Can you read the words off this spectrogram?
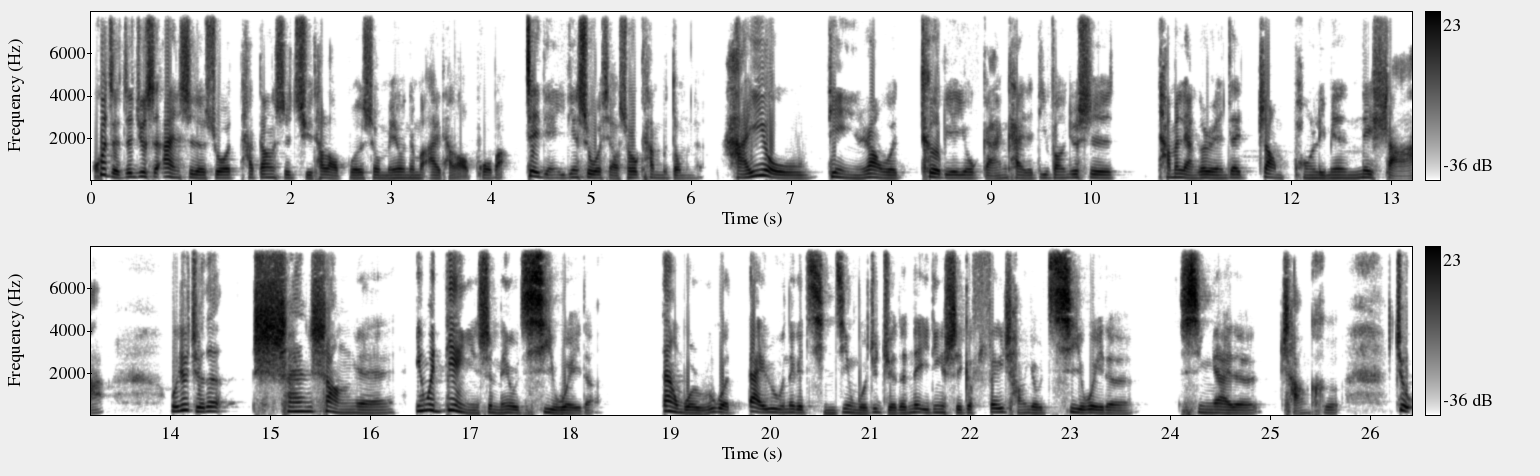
或者这就是暗示的说他当时娶他老婆的时候没有那么爱他老婆吧？这点一定是我小时候看不懂的。还有电影让我特别有感慨的地方，就是他们两个人在帐篷里面那啥，我就觉得山上诶，因为电影是没有气味的，但我如果带入那个情境，我就觉得那一定是一个非常有气味的性爱的场合。就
